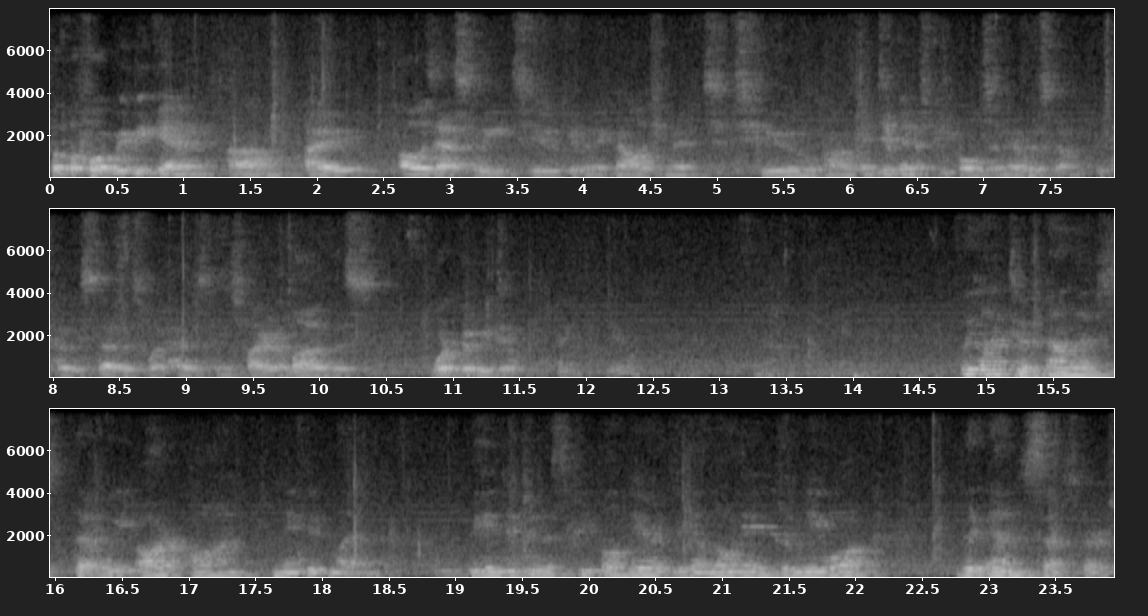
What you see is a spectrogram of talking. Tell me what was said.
But before we begin, um, I always ask Leigh to give an acknowledgement to um, indigenous peoples and their wisdom, because that is what has inspired a lot of this work that we do. Thank you. We like to acknowledge that we are on native land the indigenous people here, the Ohlone, the Miwok, the ancestors,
